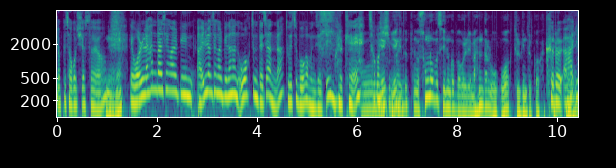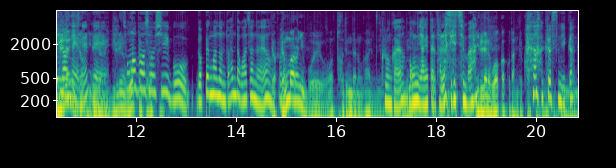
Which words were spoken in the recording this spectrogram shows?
옆에 적어주셨어요. 네. 예, 원래 한 달 생활비, 아, 1년 생활비는 한 5억쯤 되지 않나? 도대체 뭐가 문제지? 뭐 이렇게 어, 적어주신 얘기, 분. 얘기 듣던 거 송로버섯 이런 거 먹으려면 한 달로 5억 들긴 들 것 같아요. 그럴, 아, 네, 1년에는? 죠 네. 1년에. 1년에 5억 들것 송로버섯이 뭐 몇백만 원도 한다고 하잖아요. 몇 그럼- 백만 원이 뭐예요? 더 된다는 거 아닙니까? 그런가요? 네. 먹는 양에 따라 달라지겠지만. 1년에 5억 갖고도 안 될 것 같아요. 그렇습니까? 네.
